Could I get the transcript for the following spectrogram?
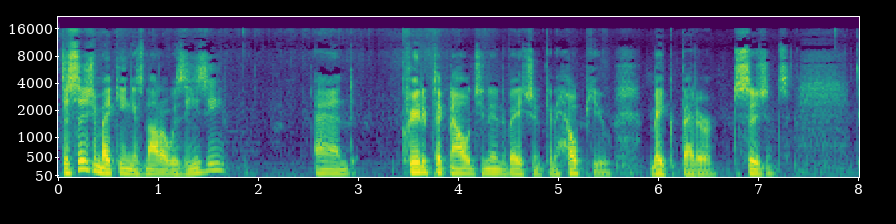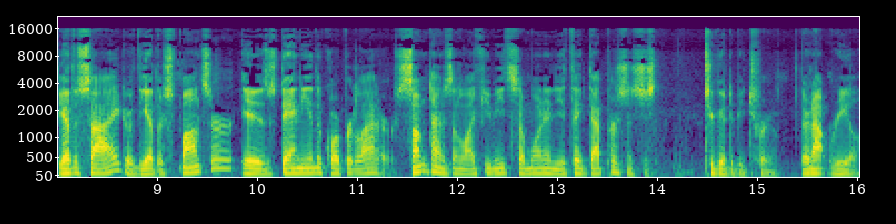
Decision making is not always easy, and creative technology and innovation can help you make better decisions. The other side or the other sponsor is Danny and the Corporate Ladder. Sometimes in life you meet someone and you think that person's just too good to be true. They're not real.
